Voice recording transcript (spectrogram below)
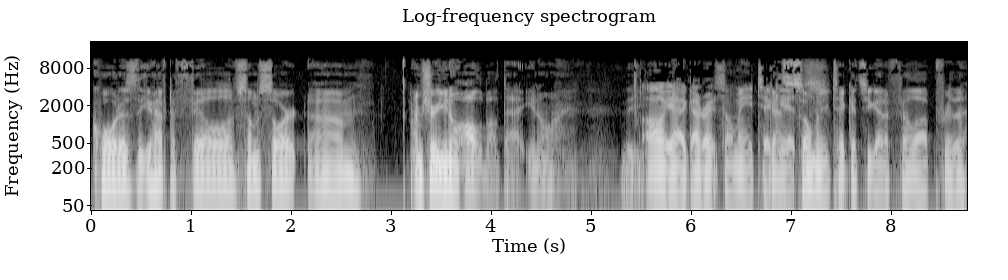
quotas that you have to fill of some sort, um, I'm sure you know all about that, you know, the, Oh yeah, I got to write so many tickets. so many tickets you got to fill up for the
